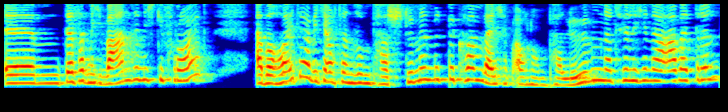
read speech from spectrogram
Ähm, das hat mich wahnsinnig gefreut. Aber heute habe ich auch dann so ein paar Stimmen mitbekommen, weil ich habe auch noch ein paar Löwen natürlich in der Arbeit drin.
